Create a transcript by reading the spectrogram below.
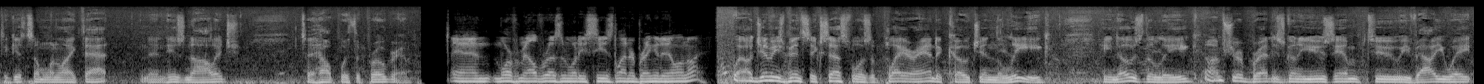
to get someone like that and his knowledge to help with the program. And more from Alvarez and what he sees Leonhard bringing to Illinois. Well, Jimmy's been successful as a player and a coach in the league. He knows the league. I'm sure Bret is going to use him to evaluate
